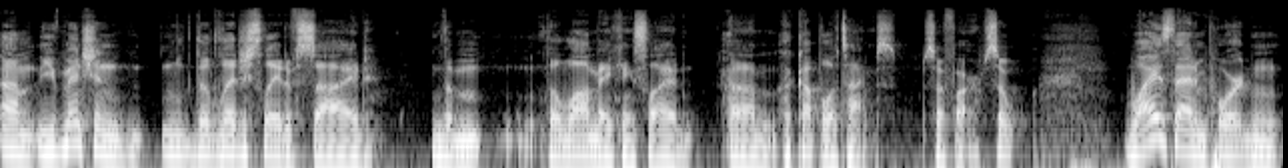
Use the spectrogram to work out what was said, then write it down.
um, you've mentioned the legislative side, the the lawmaking side, um, a couple of times so far. So why is that important,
